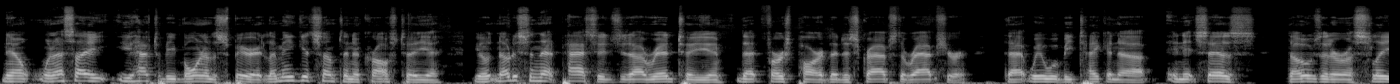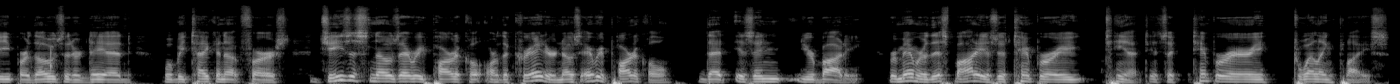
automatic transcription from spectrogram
Now, when I say you have to be born of the Spirit, let me get something across to you You'll notice in that passage that I read to you, that first part that describes the rapture, that we will be taken up. And it says those that are asleep or those that are dead will be taken up first. Jesus knows every particle, or the Creator knows every particle that is in your body. Remember, this body is a temporary tent. It's a temporary dwelling place.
